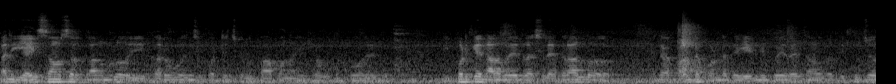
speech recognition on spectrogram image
కానీ ఈ ఐదు సంవత్సరాల కాలంలో ఈ కరువు గురించి పట్టించుకున్న పాపన ఈ ప్రభుత్వం పోలేదు. ఇప్పటికే నలభై ఐదు లక్షల ఎకరాల్లో ఇక్కడ పంట పండగ ఎండిపోయి రైతాంగ దిక్కుచో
